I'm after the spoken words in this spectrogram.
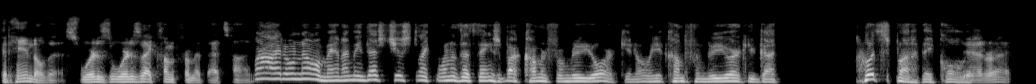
could handle this? Where does where does that come from at that time? Well, I don't know, man. I mean, that's just like one of the things about coming from New York. You know, when you come from New York, you got chutzpah, they call it. Yeah, right.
